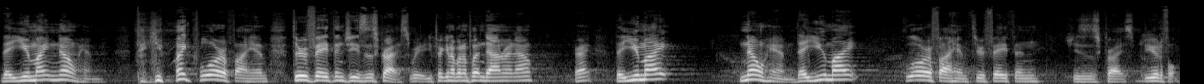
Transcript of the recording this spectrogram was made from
That you might know him, that you might glorify him through faith in Jesus Christ. Are you picking up what I'm putting down right now? Right? That you might know him, that you might glorify him through faith in Jesus Christ. Beautiful.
